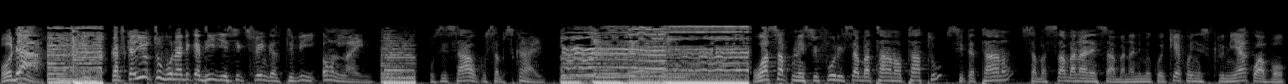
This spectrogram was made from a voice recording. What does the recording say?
Oda. Katika youtube unaandika dj six fingers tv online usisahau kusubscribe. Whatsapp ni sifuri saba tano tatu sita tano saba saba nane saba na nimekuwekea kwenye skrini yako hapo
